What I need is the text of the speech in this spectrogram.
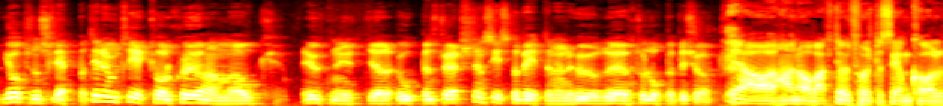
Jakobsson släpper till nummer tre Karl Sjöhammar och utnyttjar open stretch den sista biten, eller hur eh, tror loppet blir kört? Ja, han avvaktar väl först och ser om Karl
